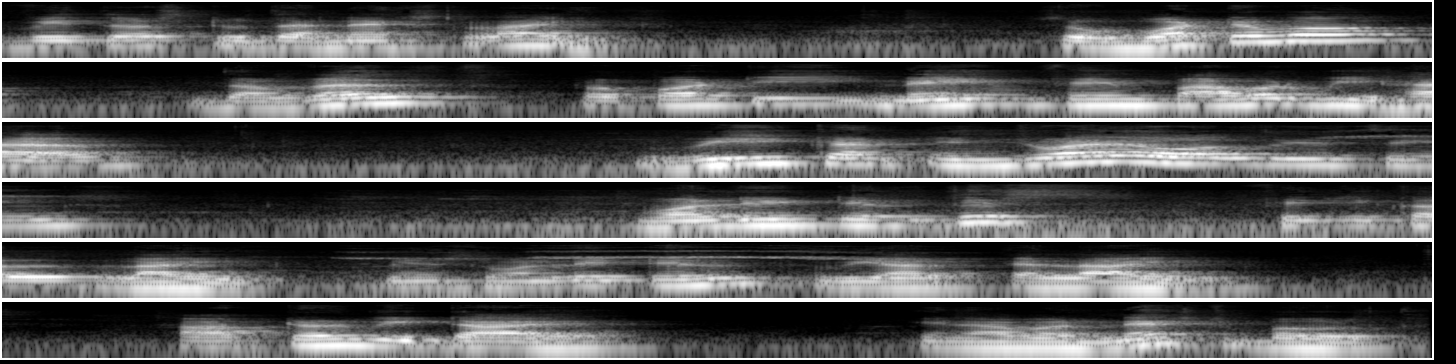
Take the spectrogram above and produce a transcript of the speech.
with us to the next life. So whatever the wealth, property, name, fame, power we have, we can enjoy all these things only till this physical life means only till we are alive. After we die, in our next birth,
